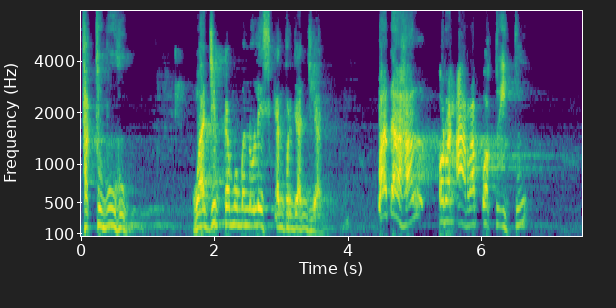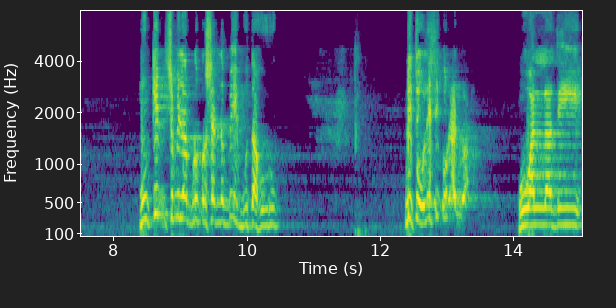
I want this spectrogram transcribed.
Faktubuhu. Wajib kamu menuliskan perjanjian. Padahal orang Arab waktu itu mungkin 90% lebih buta huruf. Ditulis di Quran kok. Huwallazi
